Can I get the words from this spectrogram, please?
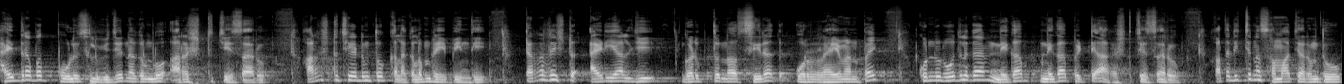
హైదరాబాద్ పోలీసులు విజయనగరంలో అరెస్ట్ చేశారు. అరెస్ట్ చేయడంతో కలకలం రేపింది. టెర్రరిస్ట్ ఐడియాలజీ గడుపుతున్న సిరాజ్ ఉర్ రహమాన్పై కొన్ని రోజులుగా నిఘా నిఘా పెట్టి అరెస్ట్ చేశారు. అతడిచ్చిన సమాచారంతో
